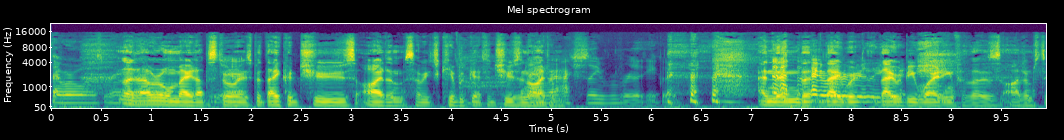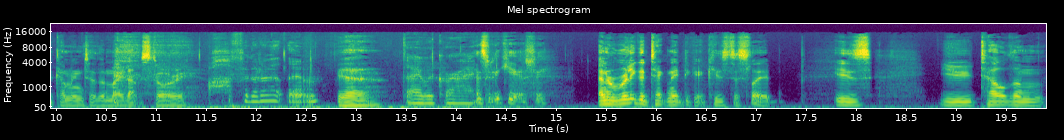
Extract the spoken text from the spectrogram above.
They were always made. No, they were all made up stories, but they could choose items, so each kid would get to choose an item. They were actually really good. and then the, they they, were would really they would be waiting for those items to come into the made up story. Oh, I forgot about them. Yeah, They were great. That's really cute, actually. and a really good technique to get kids to sleep is you tell them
